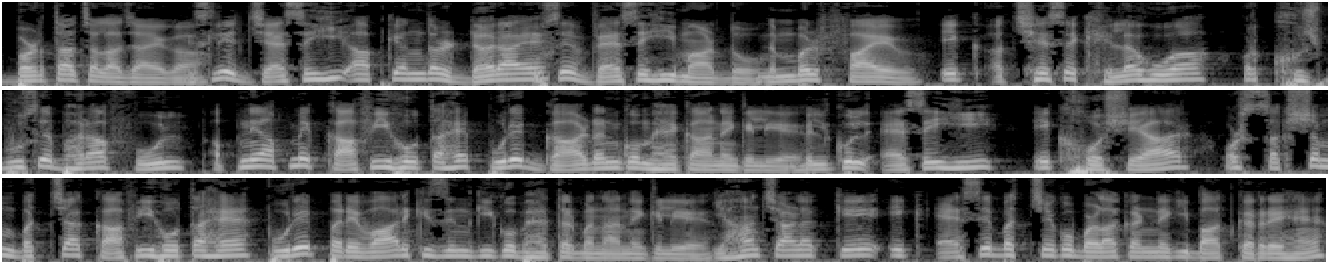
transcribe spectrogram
बढ़ता चला जाएगा। इसलिए जैसे ही आपके अंदर डर आए, उसे वैसे ही मार दो। नंबर फाइव एक अच्छे से खिला हुआ और खुशबू से भरा फूल अपने आप में काफ़ी होता है पूरे गार्डन को महकाने के लिए। बिल्कुल ऐसे ही एक होशियार और सक्षम बच्चा काफ़ी होता है पूरे परिवार की ज़िंदगी को बेहतर बनाने के लिए। यहाँ चाणक्य एक ऐसे बच्चे को बड़ा करने की बात कर रहे हैं,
